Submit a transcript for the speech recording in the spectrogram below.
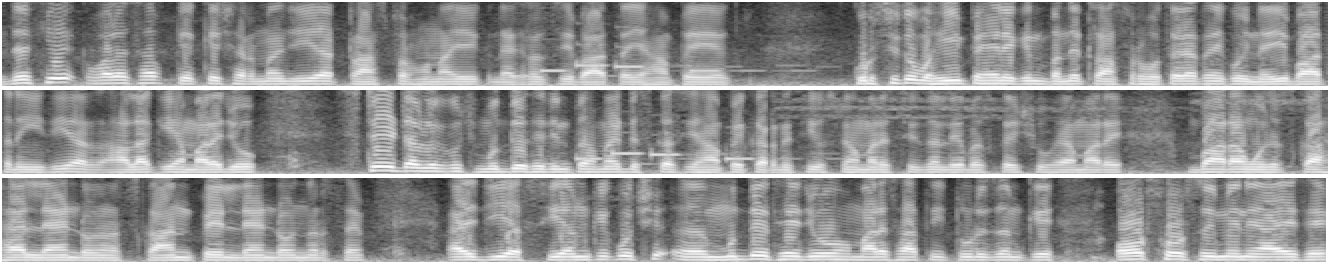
देखिए वाले साहब के के शर्मा जी या ट्रांसफ़र होना एक नेचुरल सी बात है, यहाँ पे कुर्सी तो वहीं पे है, लेकिन बंदे ट्रांसफ़र होते रहते हैं, कोई नई बात नहीं थी। और हालाँकि हमारे जो स्टेट लेवल के कुछ मुद्दे थे, जिन पर हमें डिस्कस यहाँ पे करनी थी, उसमें हमारे सीजनल लेबर्स का इशू है, हमारे बारह ओनर्स का है लैंड ओनर्स का अनपे लैंड ओनर्स है आई जी एफ़ सी है, उनके कुछ मुद्दे थे जो हमारे साथ ही टूरिज़्म के आउटसोर्सिंग में आए थे।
